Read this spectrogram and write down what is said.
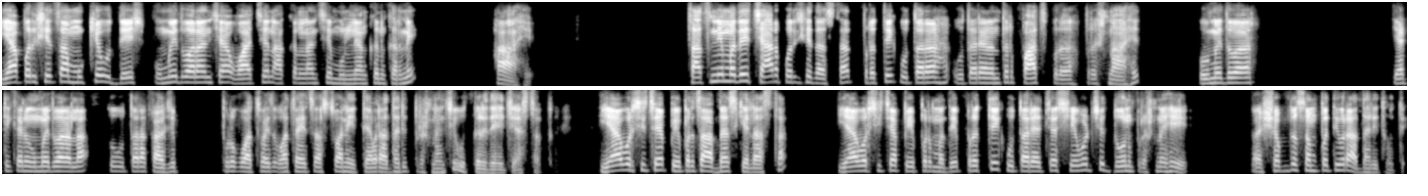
या परीक्षेचा मुख्य उद्देश उमेदवारांच्या वाचन आकलनांचे मूल्यांकन करणे हा आहे. चाचणीमध्ये चार परिच्छेद असतात. प्रत्येक उतारा उतार्यानंतर पाच प्र प्रश्न आहेत. उमेदवार या ठिकाणी उमेदवाराला तो उतारा काळजीपूर्वक वाचवायचा वाचायचा असतो आणि त्यावर आधारित प्रश्नांची उत्तरे द्यायची असतात. या वर्षीच्या पेपरचा अभ्यास केला असता या वर्षीच्या पेपरमध्ये प्रत्येक उतार्याच्या शेवटचे दोन प्रश्न हे शब्दसंपत्तीवर आधारित होते.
